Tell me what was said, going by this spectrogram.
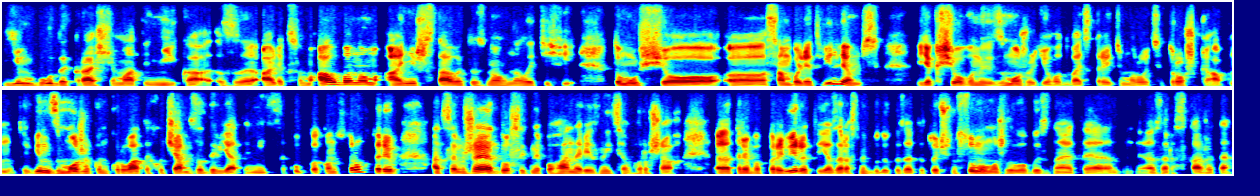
Їм буде краще мати Ніка з Алексом Албаном, аніж ставити знов на Латіфі. Тому що е, сам Боліт Вільямс, якщо вони зможуть його в 23-му році трошки апнути, він зможе конкурувати хоча б за дев'яте місце Кубка конструкторів, а це вже досить непогана різниця в грошах. Е, треба перевірити. Я зараз не буду казати точну суму, можливо, ви знаєте, е, зараз скажете.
